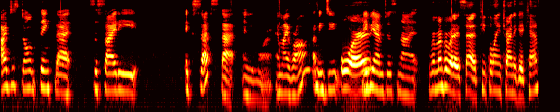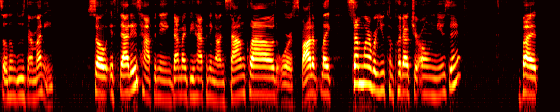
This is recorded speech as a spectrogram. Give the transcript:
I just don't think that society accepts that anymore. Am I wrong? I mean, do you? Or Maybe I'm just not. remember what I said. People ain't trying to get canceled and lose their money. So if that is happening, that might be happening on SoundCloud or Spotify, like somewhere where you can put out your own music. But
